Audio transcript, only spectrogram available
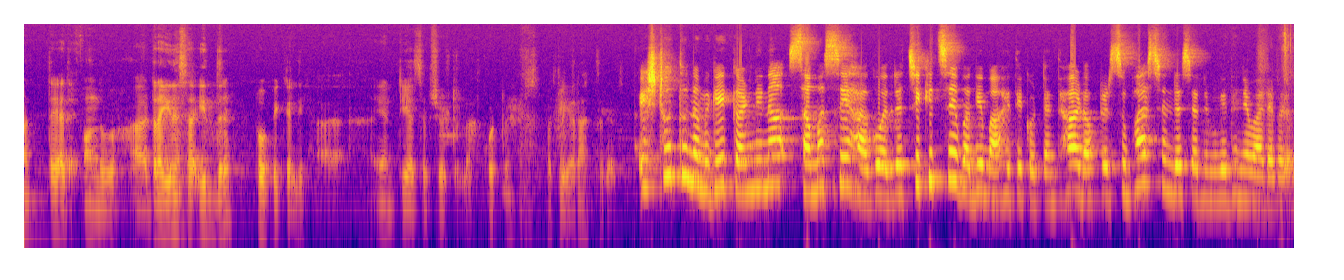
ಮತ್ತೆ ಅದೇ ಒಂದು ಡ್ರೈನೆಸ್ ಇದ್ದರೆ ಟೋಪಿಕಲ್ಲಿ ಏನು ಟಿ ಎಸ್ ಎಲ್ಲ ಕೊಟ್ಟರೆ ಕ್ಲಿಯರ್ ಆಗ್ತದೆ ಅದು. ಎಷ್ಟೊತ್ತು ನಮಗೆ ಕಣ್ಣಿನ ಸಮಸ್ಯೆ ಹಾಗೂ ಅದರ ಚಿಕಿತ್ಸೆ ಬಗ್ಗೆ ಮಾಹಿತಿ ಕೊಟ್ಟಂತಹ ಡಾಕ್ಟರ್ ಸುಭಾಷ್ ಚಂದ್ರ ಸರ್ ನಿಮಗೆ ಧನ್ಯವಾದಗಳು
